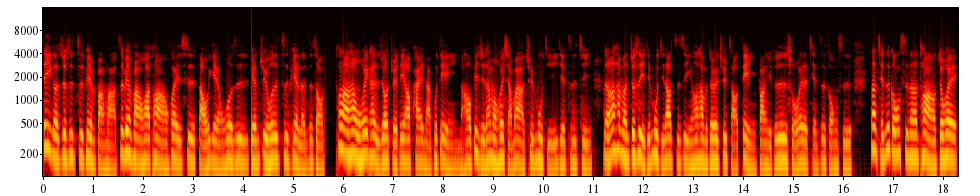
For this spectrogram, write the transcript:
第一个就是制片方嘛，制片方的话通常会是导演或者是编剧或是制片人这种。通常他们会一开始就决定要拍哪部电影，然后并且他们会想办法去募集一些资金，等到他们就是已经募集到资金以后，他们就会去找电影方，也就是所谓的前置公司。那前置公司呢，通常就会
